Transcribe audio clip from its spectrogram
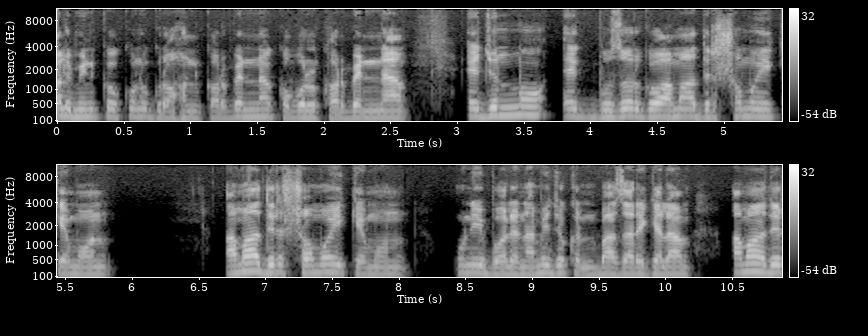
আলমিনকে কোনো গ্রহণ করবেন না, কবল করবেন না। এজন্য এক বুজুর্গ, আমাদের সময় কেমন? আমাদের সময় কেমন? উনি বলেন, আমি যখন বাজারে গেলাম, আমাদের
